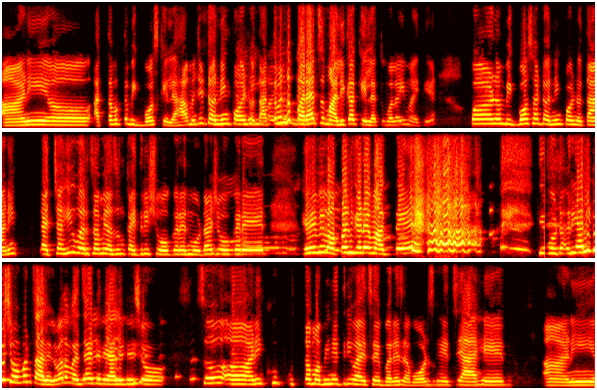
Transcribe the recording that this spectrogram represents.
आणि आता फक्त बिग बॉस केलाय. हा म्हणजे टर्निंग पॉईंट होता. आतापर्यंत. बऱ्याच मालिका केल्या तुम्हालाही माहितीये. पण बिग बॉस हा टर्निंग पॉईंट होता. आणि त्याच्याही वरचा मी अजून काहीतरी शो करेन मोठा शो करेन. हे मी बाप्पांकडे मागते. की मोठा रियालिटी शो पण चालेल. मला मजा येते रियालिटी शो सो आणि खूप उत्तम अभिनेत्री व्हायचंय बरेच अवॉर्ड घ्यायचे आहेत. आणि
